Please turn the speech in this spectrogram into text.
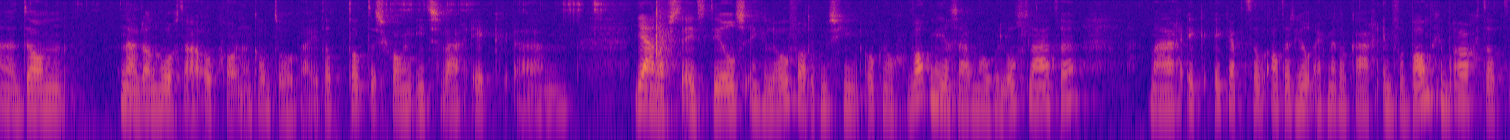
uh, dan, nou, dan hoort daar ook gewoon een kantoor bij. Dat, dat is gewoon iets waar ik um, ja, nog steeds deels in geloof. Wat ik misschien ook nog wat meer zou mogen loslaten. Maar ik, ik heb dat altijd heel erg met elkaar in verband gebracht. Dat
